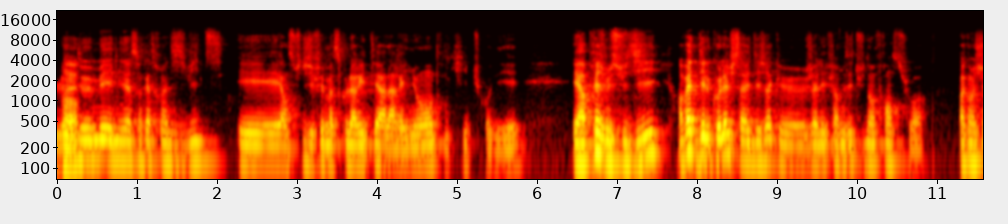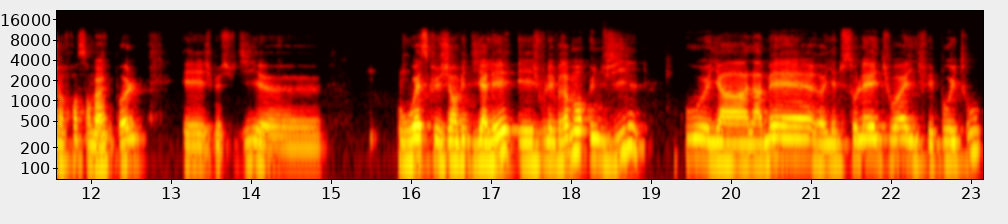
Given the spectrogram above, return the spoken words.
le Ouais. 2 mai 1998. Et ensuite, j'ai fait ma scolarité à La Réunion, tranquille, tu connais. Et après, je me suis dit, en fait, dès le collège, je savais déjà que j'allais faire mes études en France, tu vois. Enfin, quand je dis en France, c'est en Ouais. métropole. Et je me suis dit, euh, où est-ce que j'ai envie d'y aller? Et je voulais vraiment une ville où il y a la mer, il y a du soleil, tu vois, il fait beau et tout.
